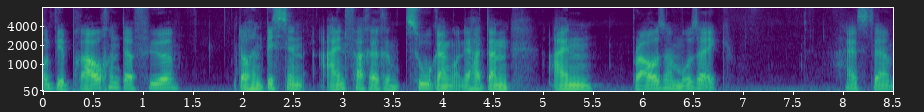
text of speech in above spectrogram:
Und wir brauchen dafür doch ein bisschen einfacheren Zugang. Und er hat dann einen Browser, Mosaic heißt der,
